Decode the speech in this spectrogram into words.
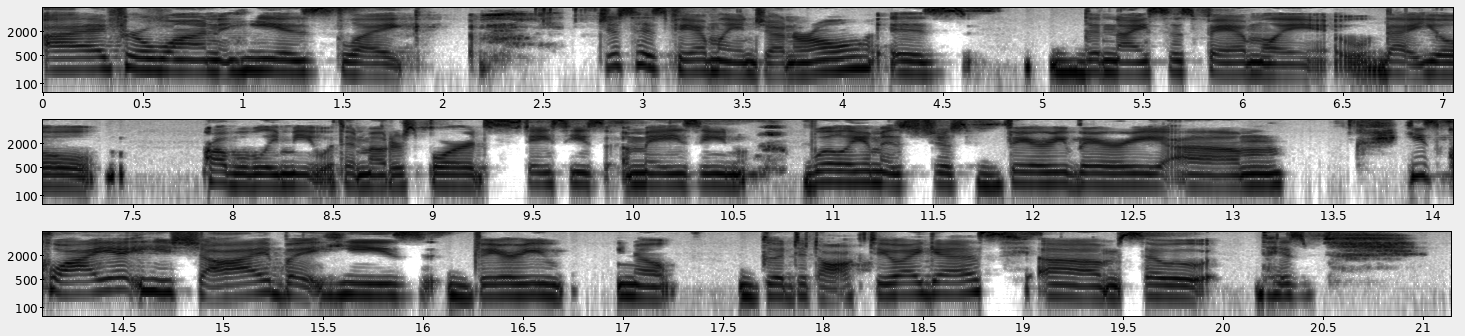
I, for one, he is like just his family in general is the nicest family that you'll probably meet within motorsports. Stacy's amazing. William is just very, very. Um, he's quiet. He's shy, but he's very you know, good to talk to, I guess. Um, so his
